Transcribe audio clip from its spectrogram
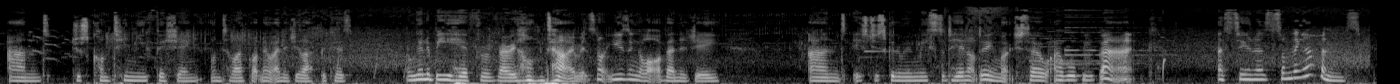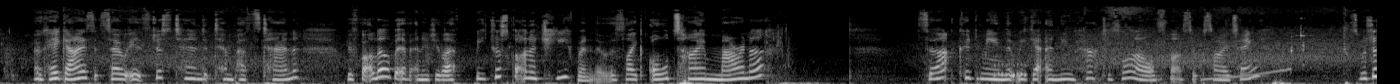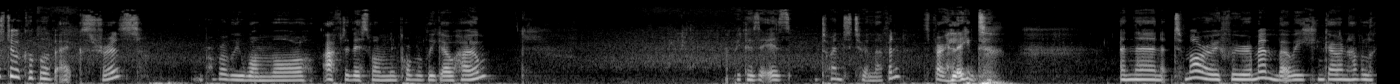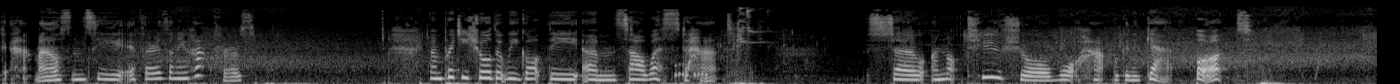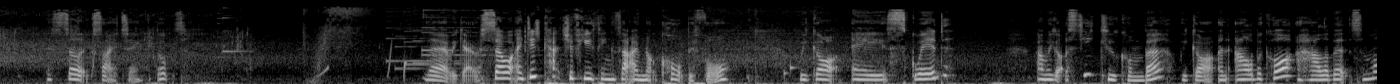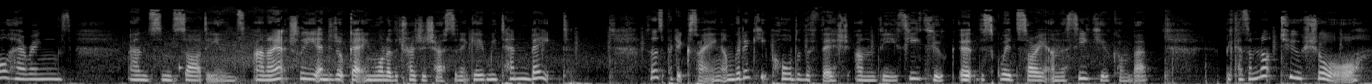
and just continue fishing until I've got no energy left because I'm going to be here for a very long time. It's not using a lot of energy and it's just going to be me stood here not doing much. So I will be back as soon as something happens. Okay guys, so it's just turned 10 past 10. We've got a little bit of energy left. We just got an achievement that was like old time mariner. So that could mean that we get a new hat as well, so that's exciting. So we'll just do a couple of extras. Probably one more. After this one we'll probably go home. Because it is 20 to 11. It's very late. And then tomorrow, if we remember, we can go and have a look at Hat Mouse and see if there is a new hat for us. I'm pretty sure that we got the um, Sou'wester hat. So I'm not too sure what hat we're going to get, but it's still exciting. Oops. There we go. So I did catch a few things that I've not caught before. We got a squid, and we got a sea cucumber, we got an albacore, a halibut, some more herrings, and some sardines. And I actually ended up getting one of the treasure chests, and it gave me 10 bait. So that's pretty exciting. I'm going to keep hold of the fish and the sea cu- uh, the squid, sorry, and the sea cucumber because I'm not too sure.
